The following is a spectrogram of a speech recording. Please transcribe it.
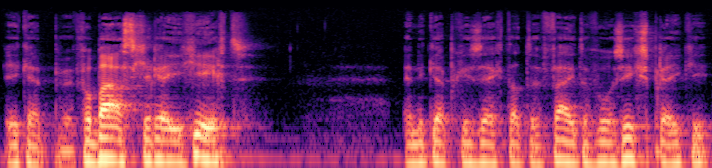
Ik heb verbaasd gereageerd. En ik heb gezegd dat de feiten voor zich spreken.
